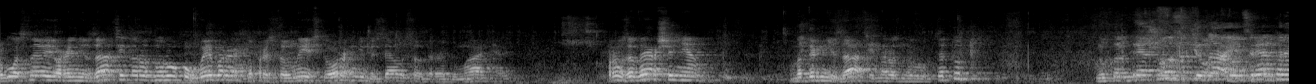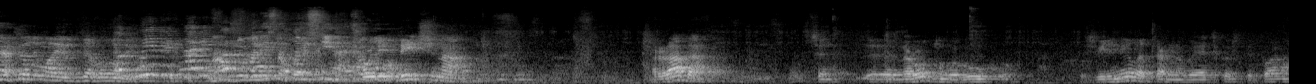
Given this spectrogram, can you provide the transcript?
обласної організації народного руху в виборах до представницьких органів місцевого самоврядування. Про завершення модернізації народного руху. Це тут Ну конкретно Що нічого, зачитається? конкретно Конкретно. нічого немає для От голови. Навіть Нам вас журналістам не поясніть, чому? політична рада це, е, народного руху звільнила Тарновецького Степана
